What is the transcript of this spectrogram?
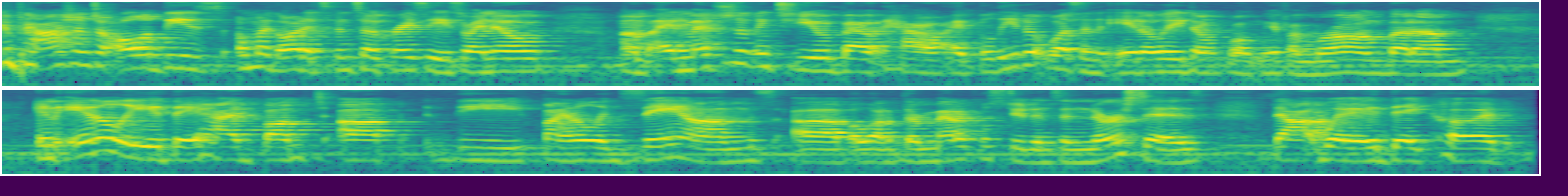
compassion to all of these oh my god it's been so crazy. So i know um, i had mentioned something to you about how i believe it was in italy don't quote me if i'm wrong but um, in italy they had bumped up the final exams of a lot of their medical students and nurses. That way they could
